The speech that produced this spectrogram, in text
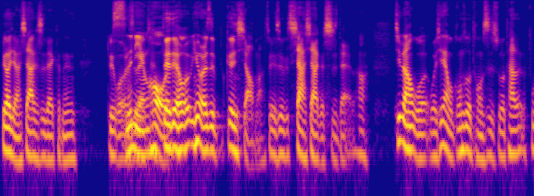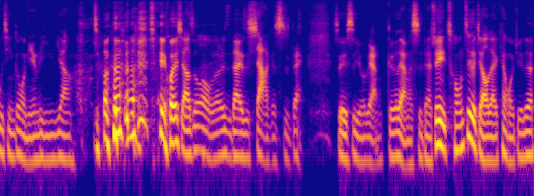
不要讲下个世代，可能对我十年后，对对，我因为儿子更小嘛，所以是下下个世代了哈。基本上我我现在我工作同事说，他的父亲跟我年龄一样，所以我也想说，哦，我的儿子大概是下个世代，所以是有两隔两个世代。所以从这个角度来看，我觉得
